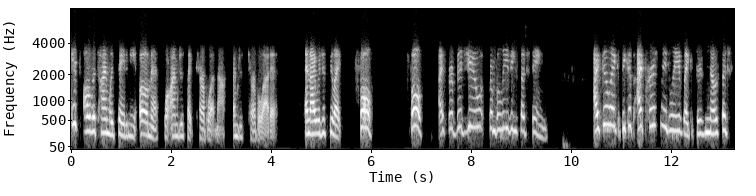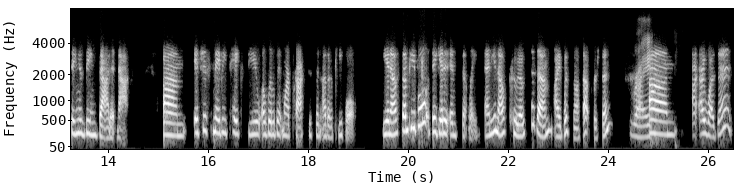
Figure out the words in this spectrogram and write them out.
kids all the time would say to me, Oh, miss, well, I'm just like terrible at math. I'm just terrible at it. And I would just be like, False, false. I forbid you from believing such things. I feel like because I personally believe like there's no such thing as being bad at math. Um, it just maybe takes you a little bit more practice than other people. You know, some people they get it instantly, and you know, kudos to them. I was not that person. Right. Um, I, I wasn't,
